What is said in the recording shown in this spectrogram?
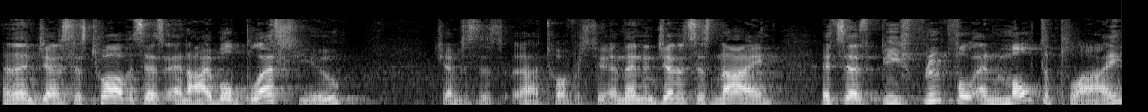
And then Genesis 12, it says, and I will bless you. Genesis uh, 12, verse 2. And then in Genesis 9, it says, be fruitful and multiply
